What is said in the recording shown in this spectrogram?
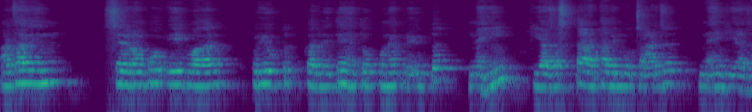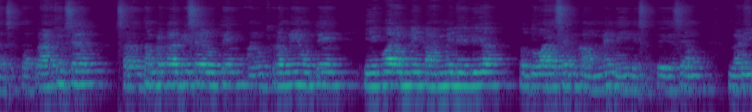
अर्थात इन सेलों को एक बार प्रयुक्त कर लेते हैं तो पुनः प्रयुक्त नहीं किया जा सकता, अर्थात इनको चार्ज नहीं किया जा सकता। प्राथमिक सेल सरलतम प्रकार के सेल होते हैं अनुत्क्रमणीय होते हैं। एक बार हमने काम में ले लिया तो दोबारा से हम काम में नहीं ले सकते। जैसे हम घड़ी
